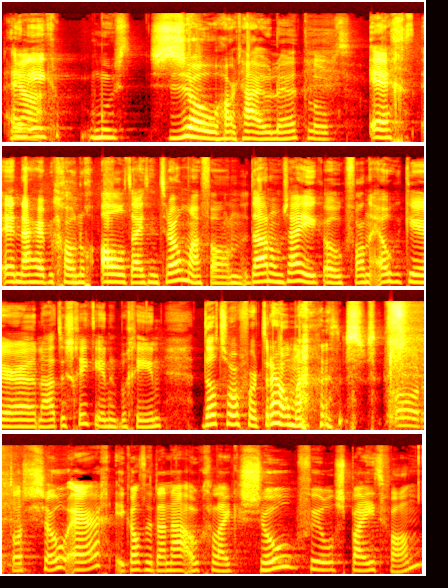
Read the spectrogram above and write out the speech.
En Ja. ik moest zo hard huilen. Klopt. Echt. En daar heb ik gewoon nog altijd een trauma van. Daarom zei ik ook van elke keer eh, laten schikken in het begin. Dat zorgt voor trauma's. Oh, dat was zo erg. Ik had er daarna ook gelijk zoveel spijt van.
